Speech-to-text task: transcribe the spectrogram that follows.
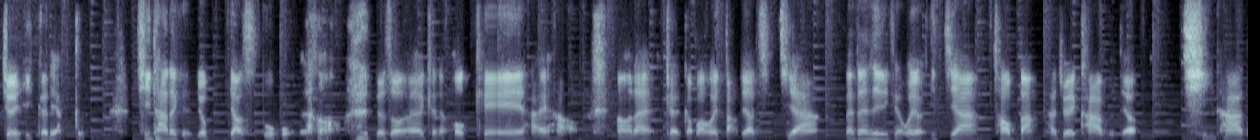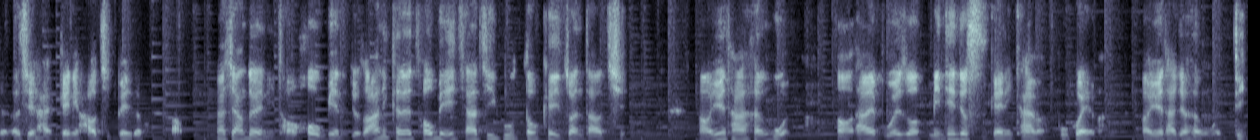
就一个两个。其他的可能就要死不活的哈，就说，哎，可能 OK 还好，哦，那可搞不好会倒掉几家，那但是你可能会有一家超棒，它就会 cover 掉其他的，而且还给你好几倍的回报。那相对你投后面的，就说啊，你可能投每一家几乎都可以赚到钱，哦，因为它很稳嘛，哦，它也不会说明天就死给你看嘛，不会嘛，啊，因为它就很稳定。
